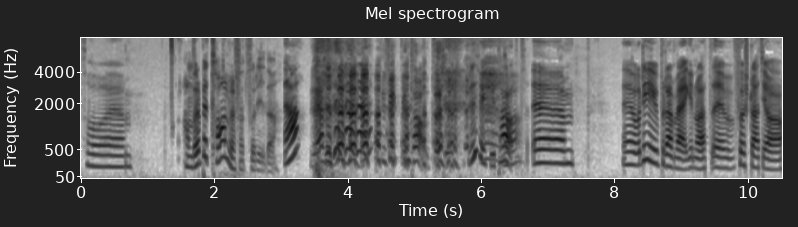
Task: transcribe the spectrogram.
Så eh, Andra betalar för att få rida. ja, Ja. Du fick betalt. Vi fick betalt. Ehm, eh, och det är ju på den vägen då att eh, först då att jag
